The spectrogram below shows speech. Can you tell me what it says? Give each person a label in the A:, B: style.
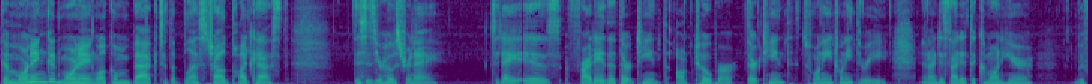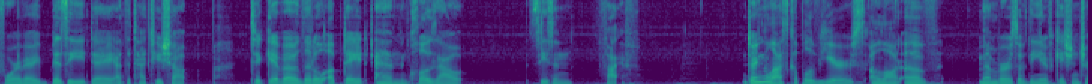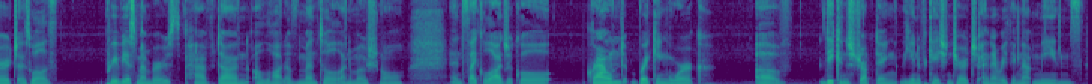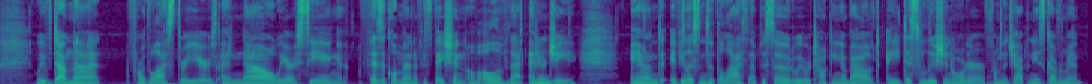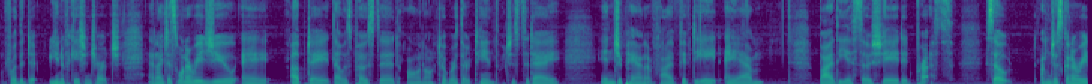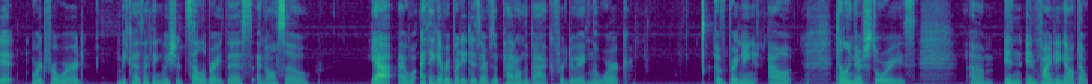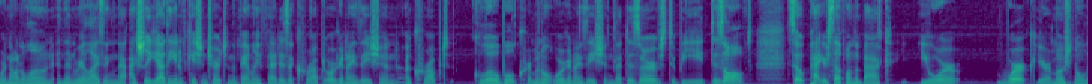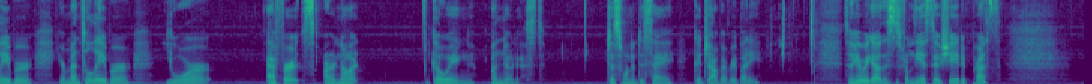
A: Good morning, good morning. Welcome back to the Blessed Child Podcast. This is your host, Renee. Today is Friday the 13th, October 13th, 2023, and I decided to come on here before a very busy day at the tattoo shop to give a little update and close out season 5. During the last couple of years, a lot of members of the Unification Church, as well as previous members have done a lot of mental and emotional and psychological groundbreaking work of deconstructing the Unification Church and everything that means. We've done that for the last three years, and now we are seeing physical manifestation of all of that energy and if you listen to the last episode, we were talking about a dissolution order from the Japanese government for the Di- Unification Church. And I just want to read you a update that was posted on October 13th, which is today, in Japan at 5:58 a.m. by the Associated Press. So, I'm just going to read it word for word because I think we should celebrate this and also yeah, I, w- I think everybody deserves a pat on the back for doing the work of bringing out, telling their stories, um, in in finding out that we're not alone, and then realizing that actually, yeah, the Unification Church and the Family Fed is a corrupt organization, a corrupt global criminal organization that deserves to be dissolved. So pat yourself on the back. Your work, your emotional labor, your mental labor, your efforts are not going unnoticed. Just wanted to say, good job, everybody. So here we go. This is from the Associated Press.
